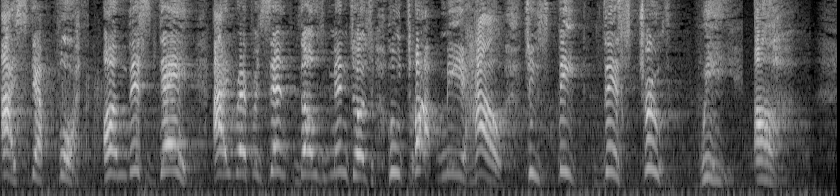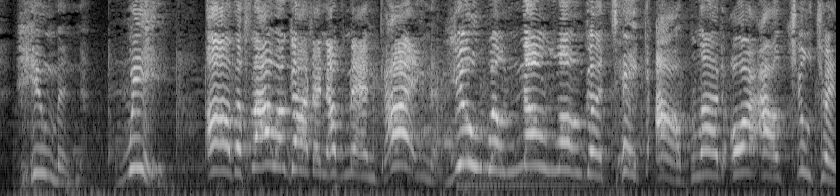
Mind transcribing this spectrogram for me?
I step forth. On this day, I represent those mentors who taught me how to speak this truth. We are human. We are the flower garden of mankind. You will no longer take our blood or our children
